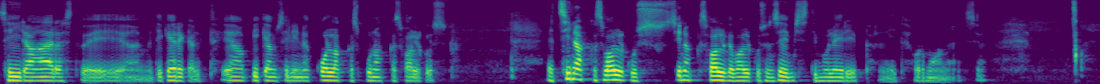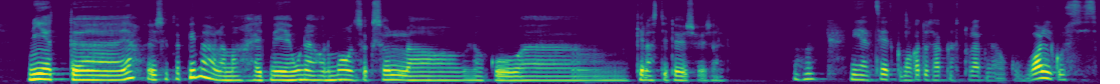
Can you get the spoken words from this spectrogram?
seina äärest või äh, niimoodi kergelt ja pigem selline kollakas-punakas valgus. Et sinakas valgus, sinakas valge valgus on see, mis stimuleerib neid hormoone, eks ju nii et äh, jah, öösel peab pime olema, et meie unehormoon saaks olla nagu äh, kenasti töös öösel mm. -hmm. nii et see, et kui mul katusaknast tuleb nagu valgus, siis,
